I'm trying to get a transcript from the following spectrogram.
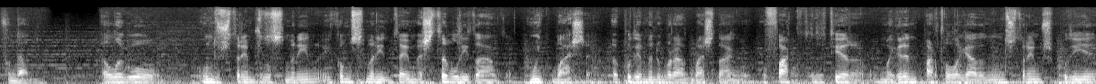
fundado. Alagou um dos extremos do submarino e como o submarino tem uma estabilidade muito baixa para poder manobrar debaixo d'água, o facto de ter uma grande parte alagada num dos extremos podia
